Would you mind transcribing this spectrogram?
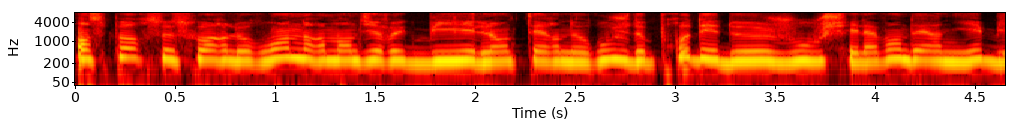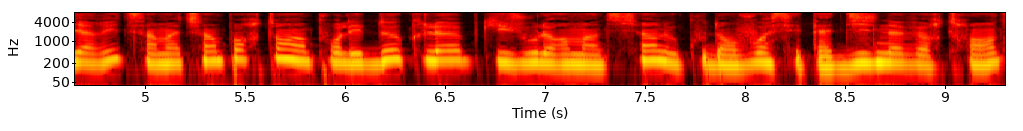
En sport, ce soir, le Rouen Normandie Rugby, lanterne rouge de Pro D2 joue chez l'avant-dernier Biarritz. Un match important hein, pour les deux clubs qui jouent leur maintien. Le coup d'envoi, c'est à 19h30.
